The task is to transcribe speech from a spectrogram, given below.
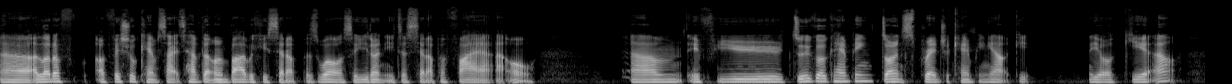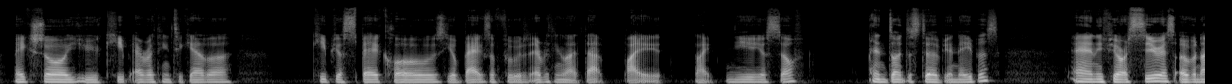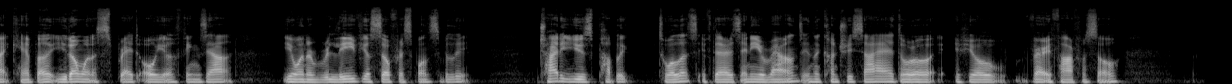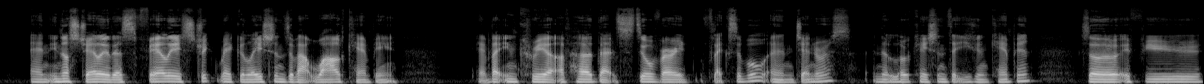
uh, a lot of official campsites have their own barbecue setup as well, so you don't need to set up a fire at all. Um, if you do go camping, don't spread your camping out, your gear out. Make sure you keep everything together keep your spare clothes, your bags of food, and everything like that by like near yourself, and don't disturb your neighbors. And if you're a serious overnight camper, you don't want to spread all your things out. You want to relieve yourself responsibility. Try to use public toilets if there's any around in the countryside or if you're very far from Seoul. And in Australia, there's fairly strict regulations about wild camping. But in Korea, I've heard that it's still very flexible and generous in the locations that you can camp in. So if you,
